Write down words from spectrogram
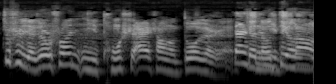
就是，也就是说，你同时爱上了多个人，但是你知道，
